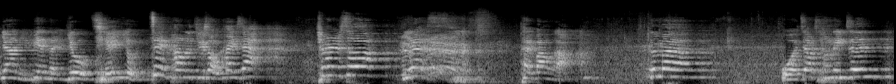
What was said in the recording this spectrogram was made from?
让你变得有钱有健康的，举手看一下。就是说，yes，太棒了。那么我叫陈丽珍，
